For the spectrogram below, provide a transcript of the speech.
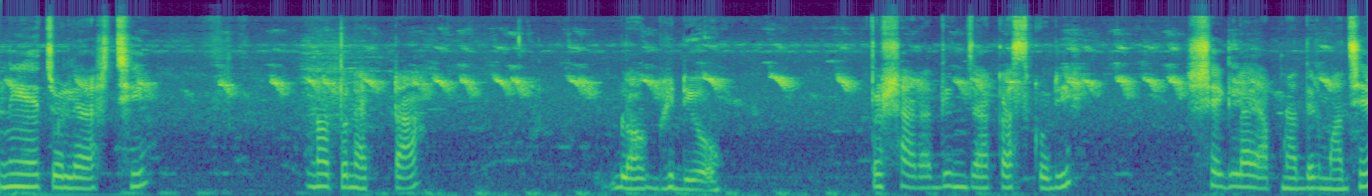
নিয়ে চলে আসছি। নতুন একটা ব্লগ ভিডিও। তো সারাদিন যা কাজ করি, সেগুলাই আপনাদের মাঝে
